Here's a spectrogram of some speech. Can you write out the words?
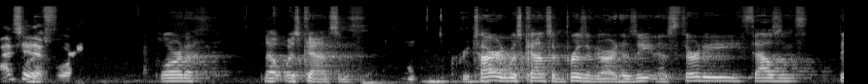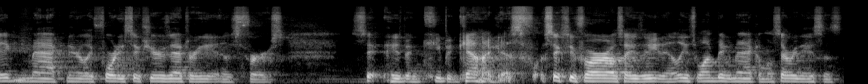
I'd say that's Florida. Florida? No, Wisconsin. Retired Wisconsin prison guard has eaten his thirty thousandth Big Mac nearly forty six years after he ate his first. He's been keeping count, I guess. Sixty four year he's eaten at least one Big Mac almost every day since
